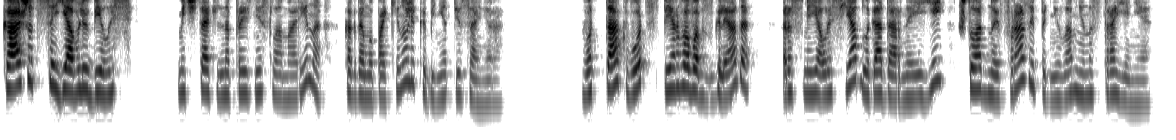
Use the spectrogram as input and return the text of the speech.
кажется, я влюбилась!» – мечтательно произнесла Марина, когда мы покинули кабинет дизайнера. «Вот так вот, с первого взгляда?» – рассмеялась я, благодарная ей, что одной фразой подняла мне настроение.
